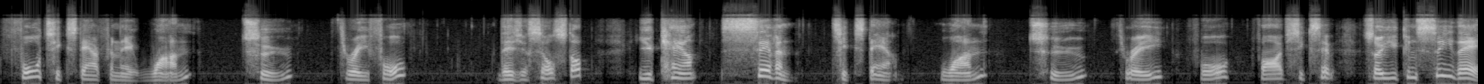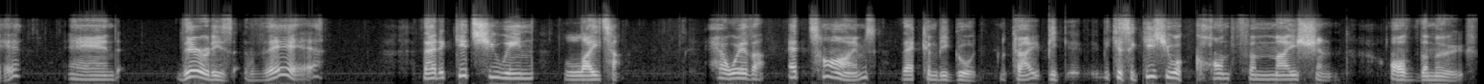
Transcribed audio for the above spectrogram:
four ticks down from there, one, two, three, four, there's your sell stop. You count seven ticks down, one, two, three, four, five, six, seven. So you can see there, and there it is there, that it gets you in later. However, at times that can be good, okay? Because it gives you a confirmation of the move,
